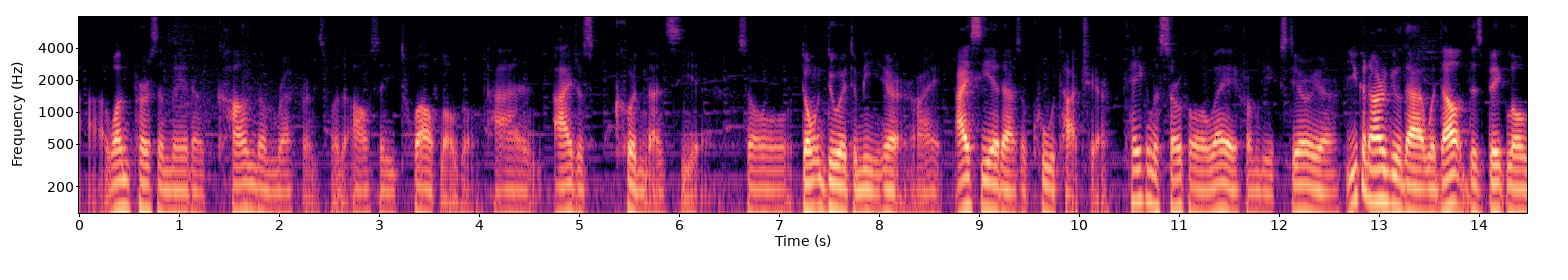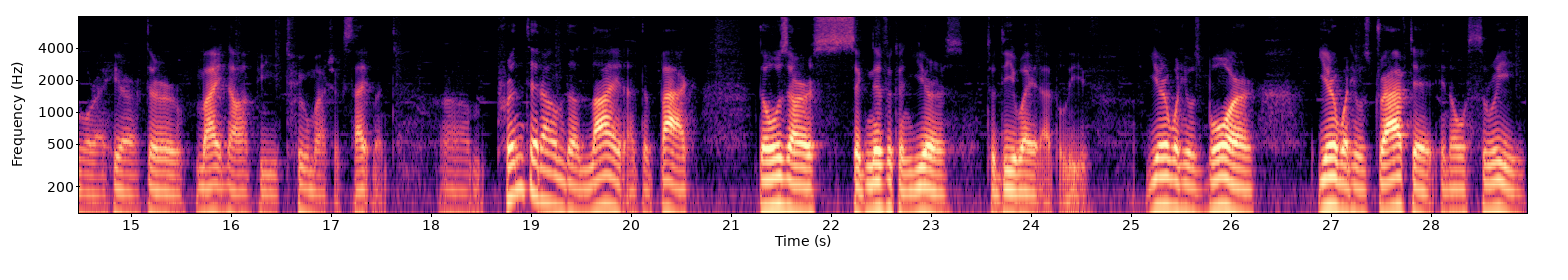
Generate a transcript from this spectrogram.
uh, one person made a condom reference for the All City 12 logo, and I just couldn't unsee it. So don't do it to me here, right? I see it as a cool touch here. Taking the circle away from the exterior, you can argue that without this big logo right here, there might not be too much excitement. Um, printed on the line at the back, those are significant years to D Wade, I believe. Year when he was born, year when he was drafted in 03.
